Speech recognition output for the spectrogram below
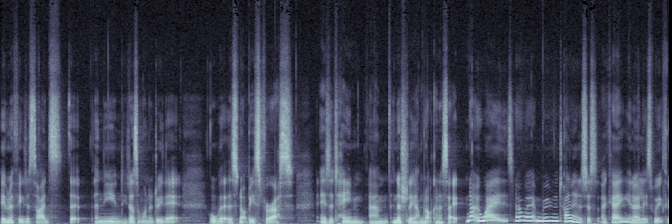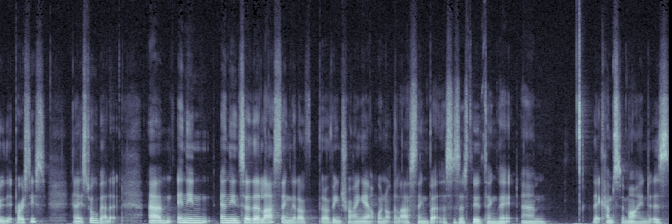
even if he decides that in the end he doesn't want to do that or that it's not best for us as a team, um, initially I'm not going to say, no way, there's no way I'm moving to Thailand. It's just, okay, you know, let's work through that process and let's talk about it. Um, and then, and then, so the last thing that I've, that I've been trying out, well, not the last thing, but this is the third thing that, um, that comes to mind is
